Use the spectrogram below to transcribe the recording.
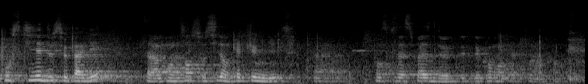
Pour ce qui est de ce pavé, ça va prendre sens aussi dans quelques minutes. Je pense que ça se passe de commentaires pour l'instant.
